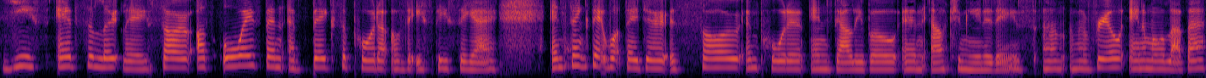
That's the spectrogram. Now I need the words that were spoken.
Yes, absolutely. So I've always been a big supporter of the SPCA and think that what they do is so important and valuable in our communities. Um, I'm a real animal lover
